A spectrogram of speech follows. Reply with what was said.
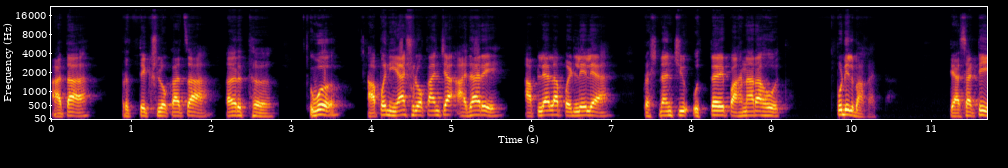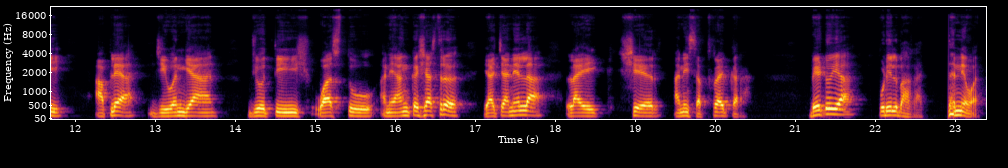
आता प्रत्येक श्लोकाचा अर्थ व आपण या श्लोकांच्या आधारे आपल्याला पडलेल्या प्रश्नांची उत्तरे पाहणार आहोत पुढील भागात. त्यासाठी आपल्या जीवनज्ञान ज्योतिष वास्तू आणि अंकशास्त्र या चॅनेलला लाईक शेअर आणि सबस्क्राईब करा. भेटूया पुढील भागात. धन्यवाद.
